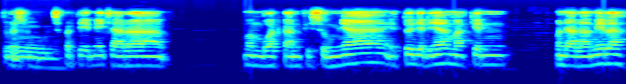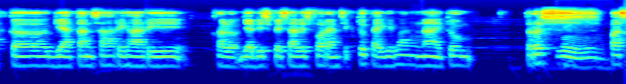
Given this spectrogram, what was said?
terus Hmm. seperti ini cara membuatkan visumnya itu jadinya makin mendalami lah kegiatan sehari-hari kalau jadi spesialis forensik itu kayak gimana itu. Terus Hmm. pas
